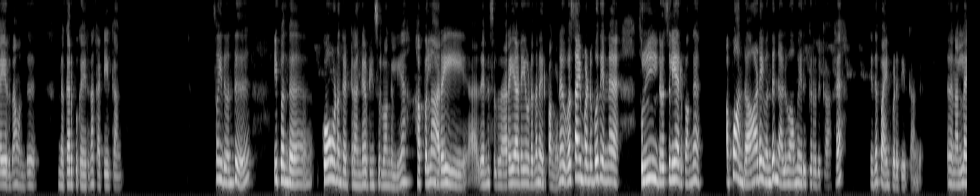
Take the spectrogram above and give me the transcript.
கயிறு தான் வந்து இந்த கருப்பு கயிறு தான் கட்டியிருக்காங்க. ஸோ, இது வந்து இப்போ இந்த கோவணம் கட்டுறாங்க அப்படின்னு சொல்லுவாங்க இல்லையா? அப்போல்லாம் அரை அது என்ன சொல்றது? அரை ஆடையோட தானே இருப்பாங்க. ஏன்னா விவசாயம் பண்ணும்போது என்ன ஃபுல் ட்ரெஸ்லயா இருப்பாங்க. அப்போ அந்த ஆடை வந்து நழுவாம இருக்கிறதுக்காக இதை பயன்படுத்தியிருக்காங்க. இதை நல்லா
